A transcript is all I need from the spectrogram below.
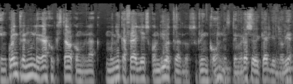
encuentra en un legajo que estaba con la muñeca fea ya escondido tras los rincones, temeroso de que alguien lo viera,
